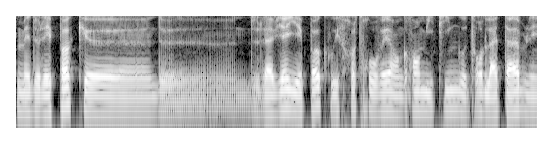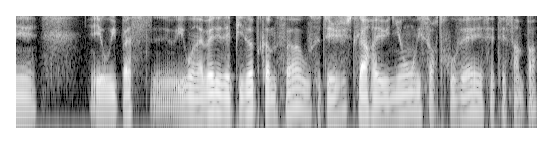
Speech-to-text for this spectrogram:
mais de l'époque, euh, de, la vieille époque où ils se retrouvaient en grand meeting autour de la table et, où, où on avait des épisodes comme ça, où c'était juste la réunion, ils se retrouvaient et c'était sympa.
